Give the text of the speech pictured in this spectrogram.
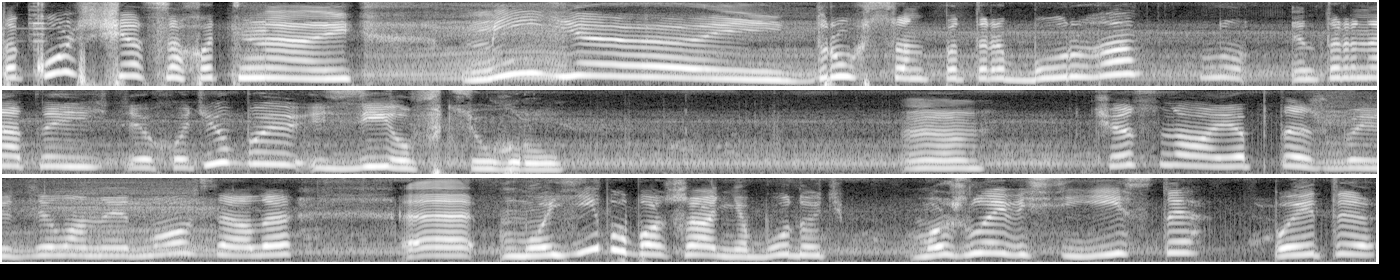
Також ще це хоч не мій друг Санкт-Петербурга, ну, інтернетний, хотів би зіл в цю гру. Е, чесно, я б теж би від зіла не відмовився, але е, мої побажання будуть можливість їсти, пити.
